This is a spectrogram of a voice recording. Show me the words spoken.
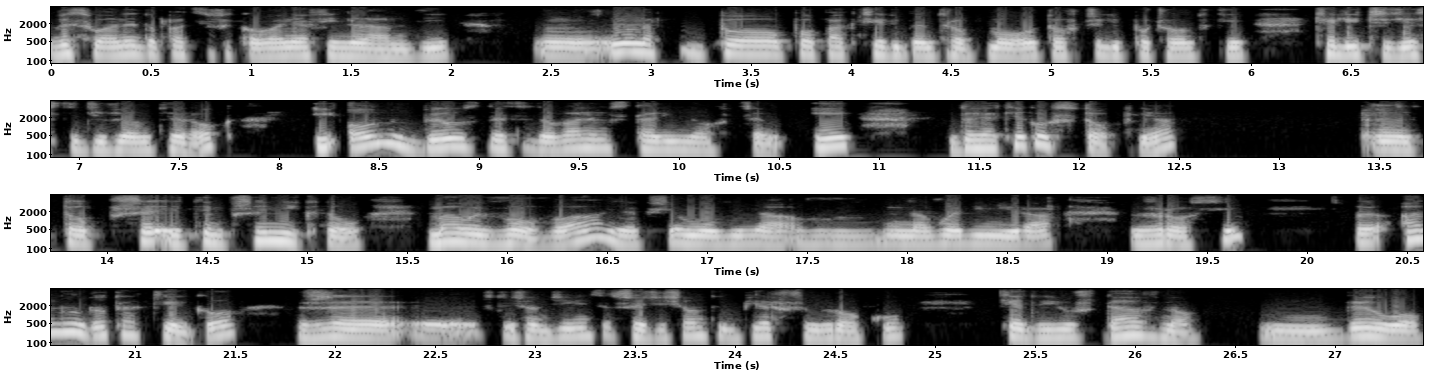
wysłany do pacyfikowania Finlandii mm, no, na, po, po pakcie Ribbentrop-Mołotow, czyli początki, czyli 39 rok. I on był zdecydowanym stalinowcem. I do jakiego stopnia mm, to prze, tym przeniknął mały Wowa, jak się mówi na, na Władimira w Rosji, e, ano do takiego, że e, w 1961 roku, kiedy już dawno mm, było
